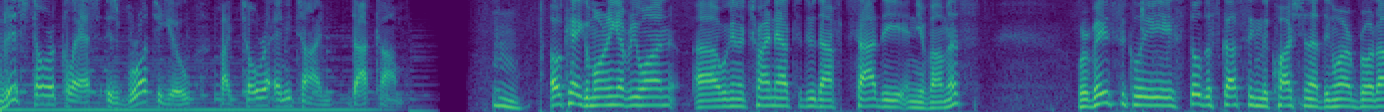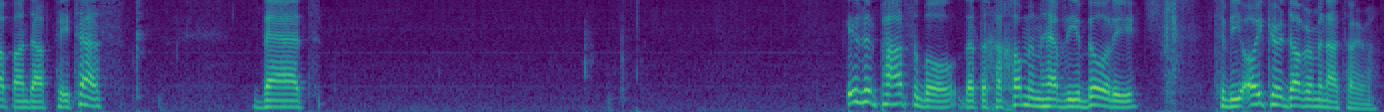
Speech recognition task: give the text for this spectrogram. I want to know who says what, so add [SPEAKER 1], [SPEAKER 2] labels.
[SPEAKER 1] This Torah class is brought to you by TorahAnytime.com.
[SPEAKER 2] Okay, good morning, everyone. Uh, we're going to try now to do Daf Tzadi in Yavamis. We're basically still discussing the question that the Gemara brought up on Daf Peites that is it possible that the Chachamim have the ability to be Oiker Davar Menatayra?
